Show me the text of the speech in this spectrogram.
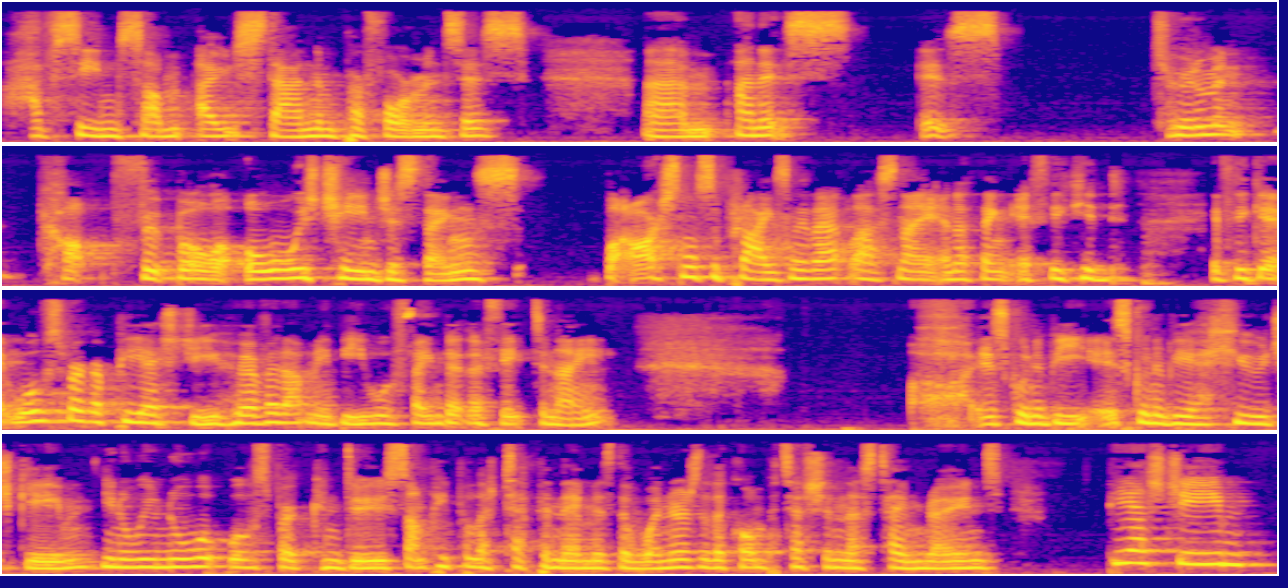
have seen some outstanding performances. Um, and it's, it's tournament cup football always changes things. But Arsenal surprised me that last night. And I think if they could, if they get Wolfsburg or PSG, whoever that may be, we'll find out their fate tonight. Oh, it's going to be it's going to be a huge game. You know, we know what Wolfsburg can do. Some people are tipping them as the winners of the competition this time round. PSG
